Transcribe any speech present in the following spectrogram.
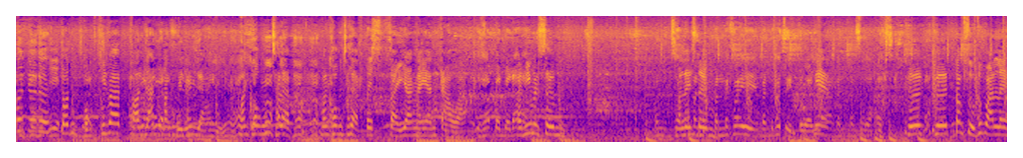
อึดอึดอึดจนผมคิดว่าตอนยัดมันคุยเรื่องยางอยู่ใช่ไหมมันคงฉลับมันคงฉลับไปใส่ยางในอันเก่าอะครับเป็นไปได้ตอนนี้มันซึม มันเลยซึมมันไม่ค่อยมันไม่ค่อยตื่นตัวเนี่ยมันมันสละคือคือต้องสูบทุกวันเลย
